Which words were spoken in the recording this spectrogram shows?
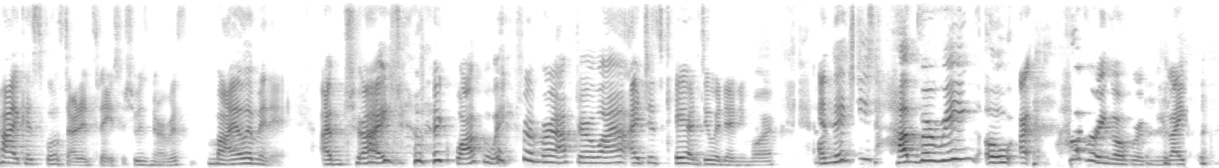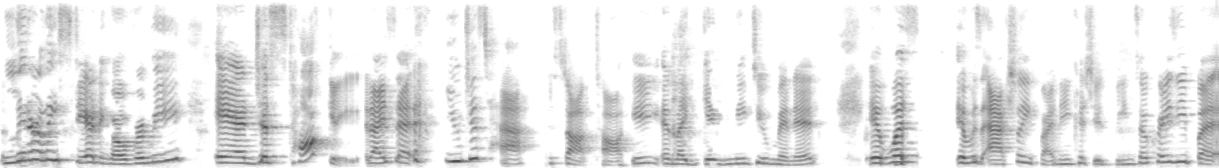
Probably because school started today, so she was nervous. Mile a minute. I'm trying to like walk away from her after a while. I just can't do it anymore. And then she's hovering over, uh, hovering over me, like literally standing over me and just talking. And I said, "You just have to stop talking and like give me two minutes." It was it was actually funny because she was being so crazy, but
